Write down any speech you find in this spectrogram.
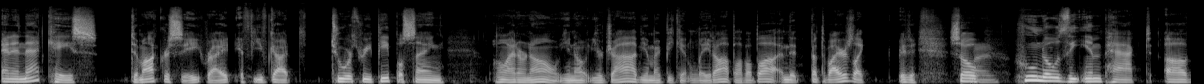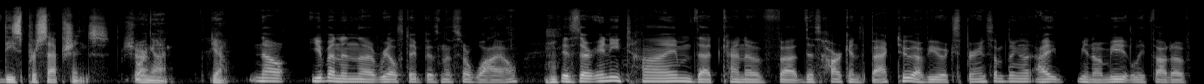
And in that case, democracy, right? If you've got two or three people saying, "Oh, I don't know, you know, your job, you might be getting laid off, blah blah blah," and the, but the buyer's like, so Right. who knows the impact of these perceptions Sure. going on? Yeah. Now, you've been in the real estate business a while. Is there any time that kind of uh, this harkens back to? Have you experienced something? I, you know, immediately thought of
